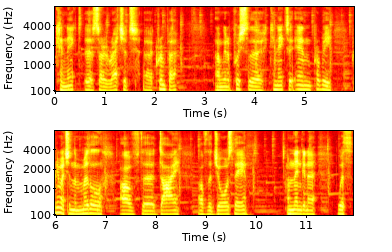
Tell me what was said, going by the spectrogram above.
connect, uh, sorry, ratchet uh, crimper. I'm going to push the connector in probably pretty much in the middle of the die of the jaws there. I'm then to with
